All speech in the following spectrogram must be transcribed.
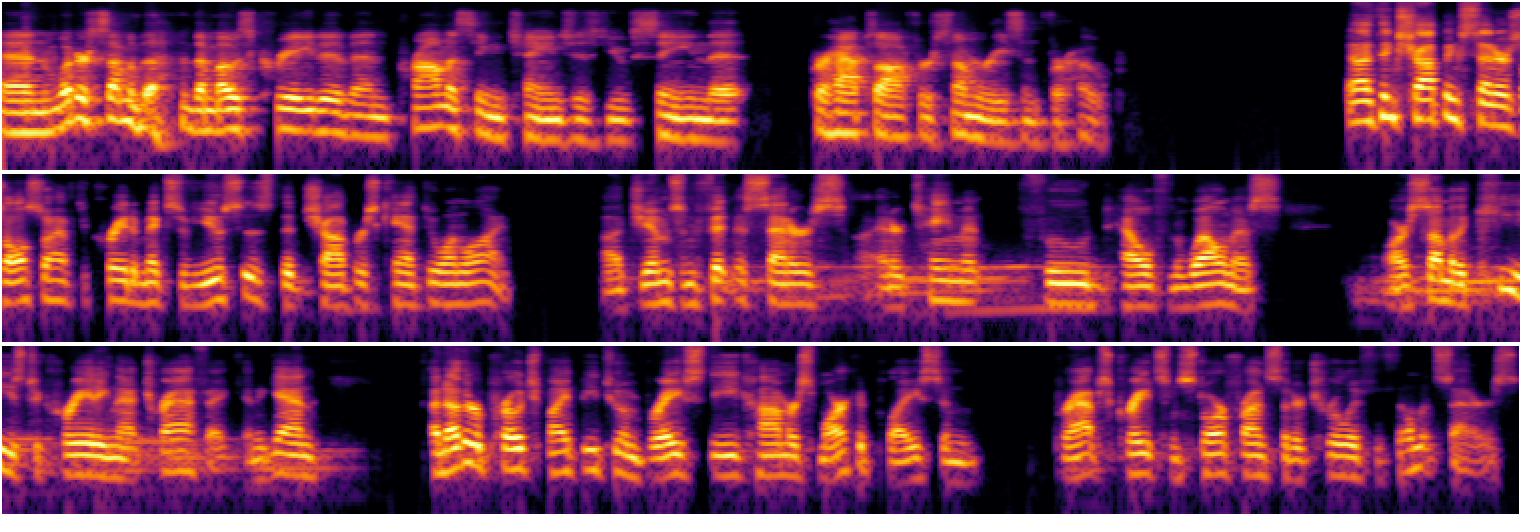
And what are some of the, the most creative and promising changes you've seen that perhaps offer some reason for hope? And I think shopping centers also have to create a mix of uses that shoppers can't do online. Uh, gyms and fitness centers, uh, entertainment, food, health, and wellness are some of the keys to creating that traffic. And again, another approach might be to embrace the e-commerce marketplace and perhaps create some storefronts that are truly fulfillment centers,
